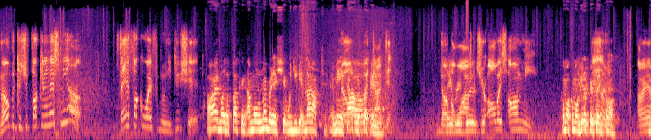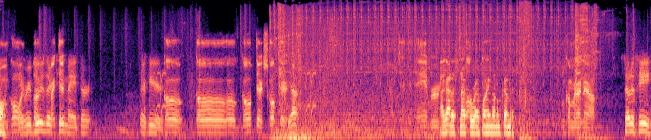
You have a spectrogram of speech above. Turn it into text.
No, because you fucking messed me up. Stay the fuck away from me when you do shit. All right, motherfucker. I'm gonna remember that shit when you get knocked. And me and no, Kyle are okay. fucking. goddamn. No, They but watch. rebooted- You're always on me. Come on, come on, They get up here, Fabian. rebooted- Come on. I am. Come on. I'm going. They Look, rebooted their right there. teammate. They're they're here. Go, go, go, go up there. Just go up there. Yep. Damn it, man, Rudy. I got a sniper Fuck. rifle. Hang on, I'm coming. I'm coming right now. So does he.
